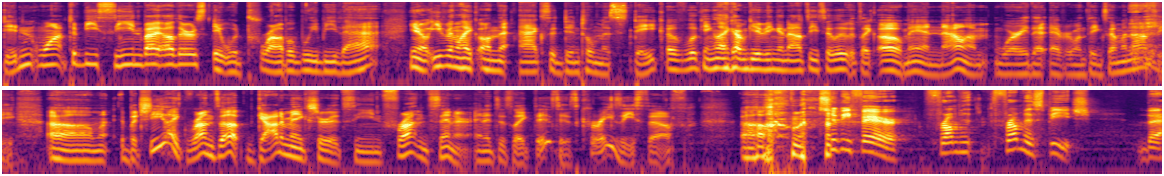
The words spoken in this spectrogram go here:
didn't want to be seen by others it would probably be that. You know even like on the accidental mistake of looking like i'm giving a nazi salute it's like oh man now i'm worried that everyone thinks i'm a nazi. Um but she like runs up gotta make sure it's seen front and center and it's just like this is crazy stuff um, to be fair, from his, from his speech, the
